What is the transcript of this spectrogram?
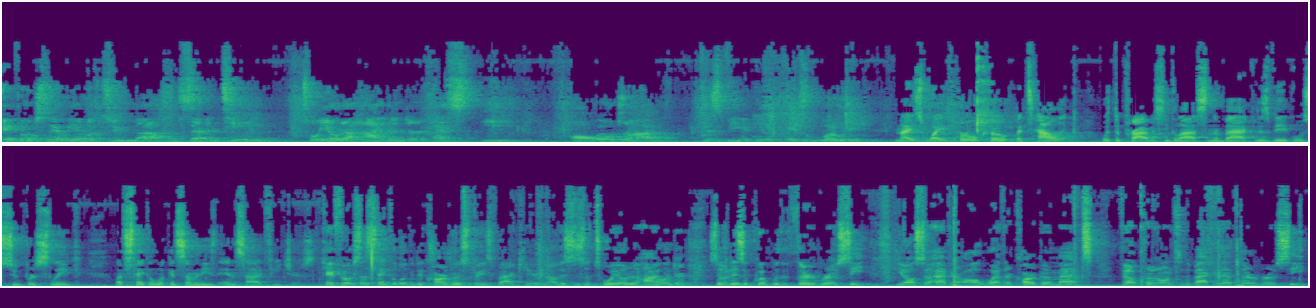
Okay, folks, today we have a 2017 Toyota Highlander SE. All-wheel drive. This vehicle is loaded. Nice white pearl coat, metallic, with the privacy glass in the back. This vehicle is super sleek. Let's take a look at some of these inside features. Okay, folks, let's take a look at the cargo space back here. Now, this is a Toyota Highlander, so it is equipped with a third row seat. You also have your all-weather cargo mats velcroed onto the back of that third row seat,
